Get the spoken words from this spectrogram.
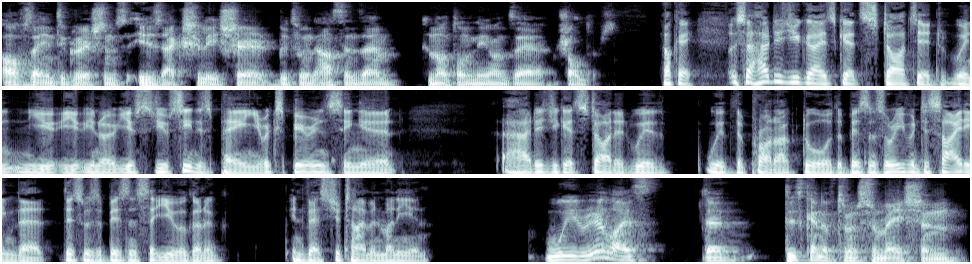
of the integrations is actually shared between us and them and not only on their shoulders. Okay, so how did you guys get started when you you, you know you've you've seen this pain, you're experiencing it. How did you get started with with the product or the business, or even deciding that this was a business that you were going to invest your time and money in? We realized that this kind of transformation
